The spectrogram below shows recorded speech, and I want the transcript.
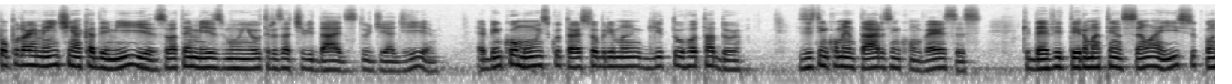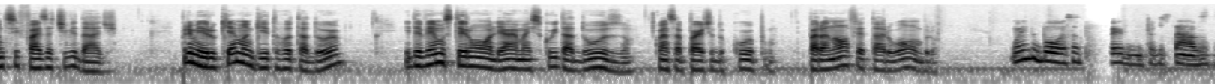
Popularmente em academias ou até mesmo em outras atividades do dia a dia, é bem comum escutar sobre manguito rotador. Existem comentários em conversas que deve ter uma atenção a isso quando se faz atividade. Primeiro, o que é manguito rotador? E devemos ter um olhar mais cuidadoso com essa parte do corpo para não afetar o ombro? Muito boa essa pergunta, Gustavo.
